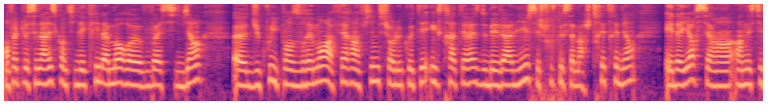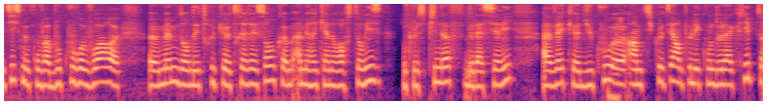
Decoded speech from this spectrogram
En fait, le scénariste, quand il écrit La mort vous va si bien, du coup, il pense vraiment à faire un film sur le côté extraterrestre de Beverly Hills, et je trouve que ça marche très très bien. Et d'ailleurs, c'est un, un esthétisme qu'on va beaucoup revoir, euh, même dans des trucs très récents comme American Horror Stories, donc le spin-off de la série, avec euh, du coup euh, un petit côté un peu les contes de la crypte,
